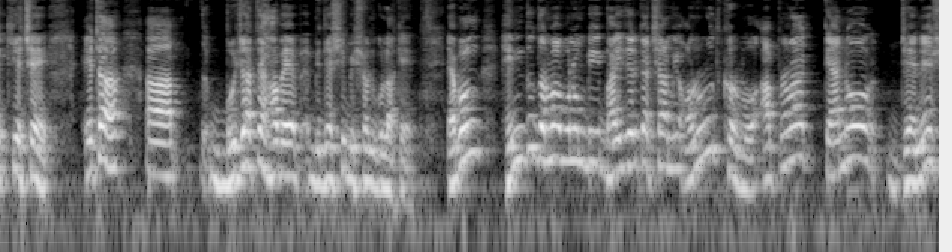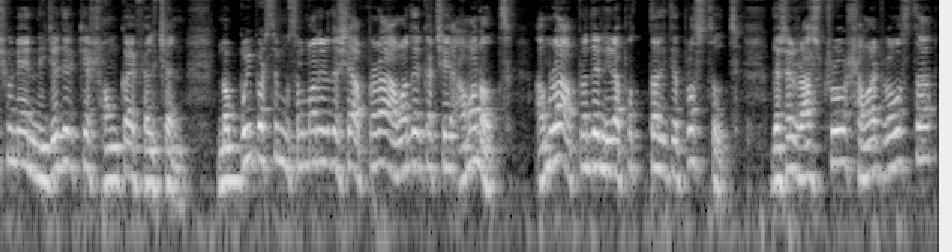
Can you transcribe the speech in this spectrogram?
দেখিয়েছে, এটা বোঝাতে হবে বিদেশি মিশনগুলোকে এবং হিন্দু ধর্মাবলম্বী ভাইদের কাছে আমি অনুরোধ করব, আপনারা কেন জেনে শুনে নিজেদেরকে শঙ্কায় ফেলছেন? নব্বই পার্সেন্ট মুসলমানের দেশে আপনারা আমাদের কাছে আমানত। আমরা আপনাদের নিরাপত্তা দিতে প্রস্তুত। দেশের রাষ্ট্র, সমাজ ব্যবস্থা,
